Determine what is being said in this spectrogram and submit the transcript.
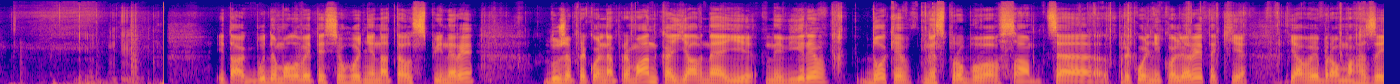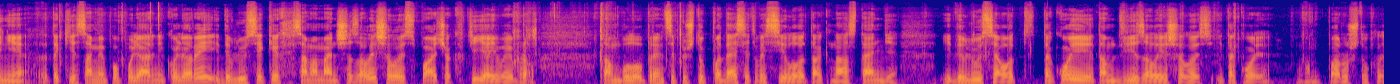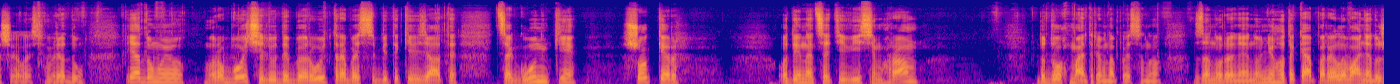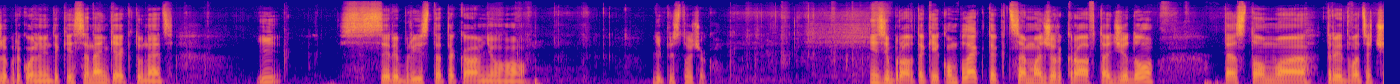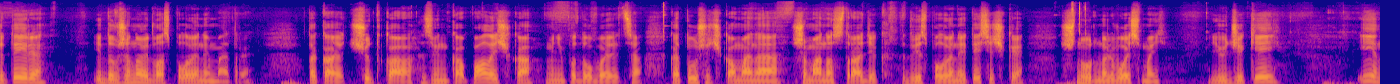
І так, будемо ловити сьогодні на телспінери. Дуже прикольна приманка. Я в неї не вірив, доки не спробував сам. Це прикольні кольори такі. Я вибрав в магазині такі самі популярні кольори і дивлюсь, яких саме менше залишилось пачок, ті я й вибрав. Там було, в принципі, штук по 10 висіло отак на стенді. І дивлюся, от такої там дві залишилось і такої. Там пару штук лишилось в ряду. Я думаю, робочі люди беруть, треба собі такі взяти. Це гунки, шокер 11,8 грам. До 2 метрів написано занурення. Ну, в нього таке переливання дуже прикольне. Він такий синенький, як тунець. І серебріста така в нього ліпісточок. І зібрав такий комплектик. Це Major Craft Jido тестом е, 3,24 і довжиною 2,5 метри. Така чутка дзвінка паличка, мені подобається. Катушечка у мене Shimano Stradic 2500, шнур 0,8 UGK і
